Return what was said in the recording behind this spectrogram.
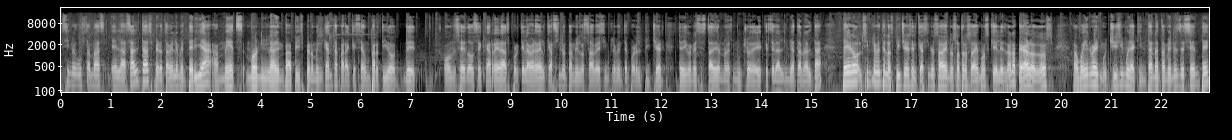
sí me gusta más en las altas, pero también le metería a Mets Moneyline Papis. Pero me encanta para que sea un partido de 11, 12 carreras, porque la verdad el casino también lo sabe, simplemente por el pitcher. Te digo, en ese estadio no es mucho de que esté la línea tan alta, pero simplemente los pitchers, el casino sabe, nosotros sabemos que les van a pegar a los dos. A Wainwright muchísimo y a Quintana también es decente,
